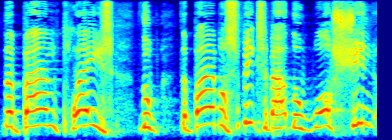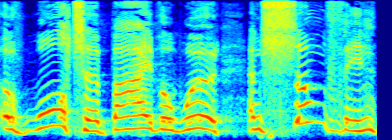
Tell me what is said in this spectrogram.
The band plays. The, the Bible speaks about the washing of water by the word. And something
